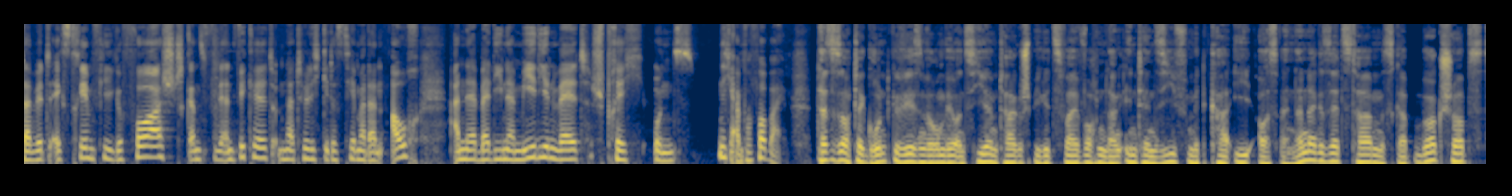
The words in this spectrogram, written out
Da wird extrem viel geforscht, ganz viel entwickelt und natürlich geht das Thema dann auch an der Berliner Medienwelt, sprich uns nicht einfach vorbei. Das ist auch der Grund gewesen, warum wir uns hier im Tagesspiegel zwei Wochen lang intensiv mit KI auseinandergesetzt haben. Es gab Workshops,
